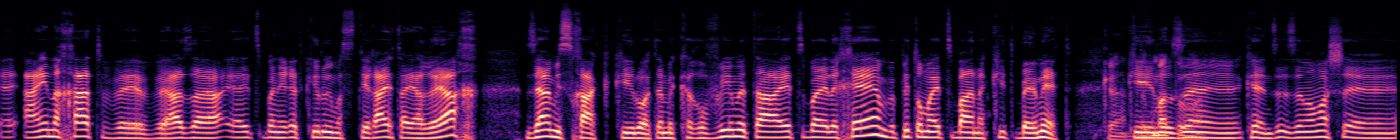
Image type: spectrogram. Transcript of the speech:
אה, עין אחת, ו- ואז האצבע נראית כאילו היא מסתירה את הירח, זה המשחק, כאילו אתם מקרבים את האצבע אליכם, ופתאום האצבע ענקית באמת. כן, כאילו. זה, כן, זה, זה ממש... אה, אה,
